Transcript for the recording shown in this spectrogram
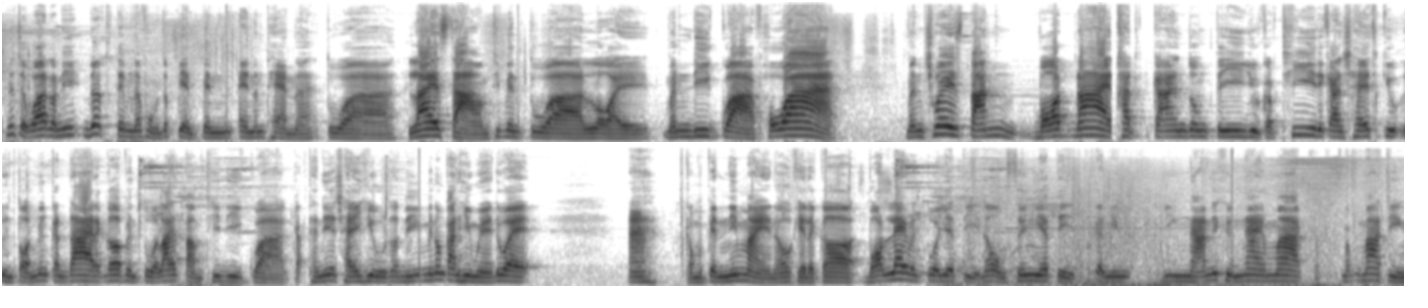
เนื่องจากว่าตอนนี้เลือดเต็มนะผมจะเปลี่ยนเป็นไอ้นั้นแทนนะตัวไล่สามที่เป็นตัวลอยมันดีกว่า เพราะว่า มันช่วยสตันบอสได้ขัดการโจมตีอยู่กับที่ในการใช้สกิลอื่นต่อเนื่องกันได้ แล้วก็เป็นตัวไล่ต่ำที่ดีกว่ากับแทนที่จะใช้ฮิลตอนนี้ไม่ต้องการฮิลไงด้วยอะกลับมาเป็นนี่ใหม่นะโอเคแล้วก็บอสแรกเป็นตัวยตินะผมซึ่งยติถ้าเกิดมียิงน้ำนี่คือง่ายมากมากๆจริง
